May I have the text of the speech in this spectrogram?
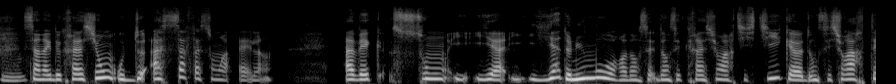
Mhm. C'est un acte de création ou de, à sa façon à elle. Avec son, il y a, il y a de l'humour dans, dans cette création artistique. Donc c'est sur Arte,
